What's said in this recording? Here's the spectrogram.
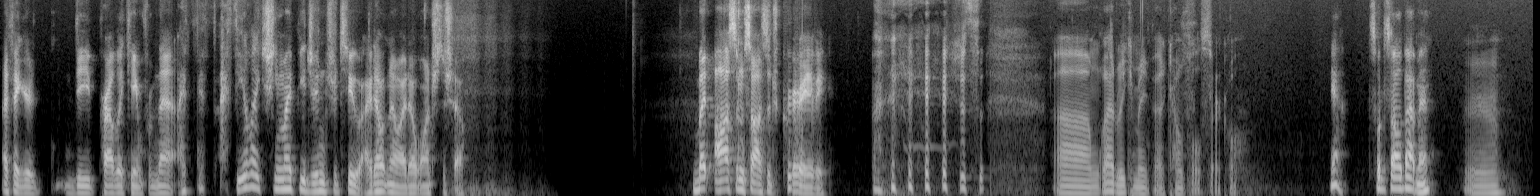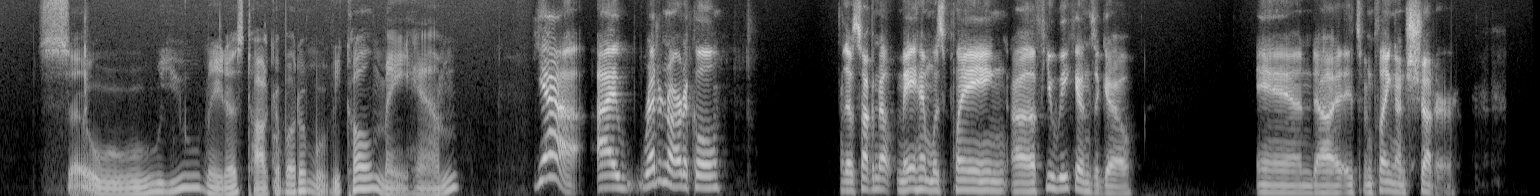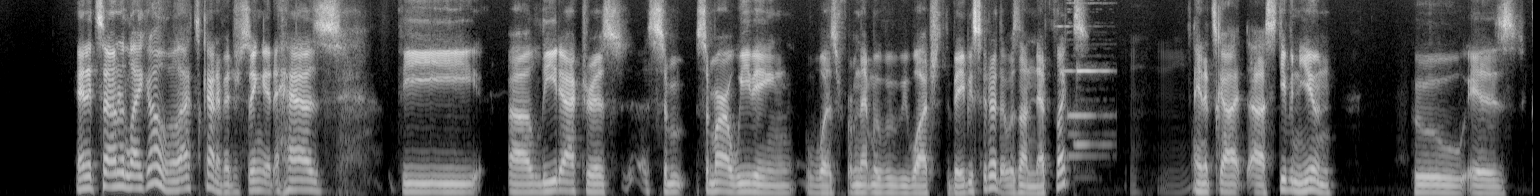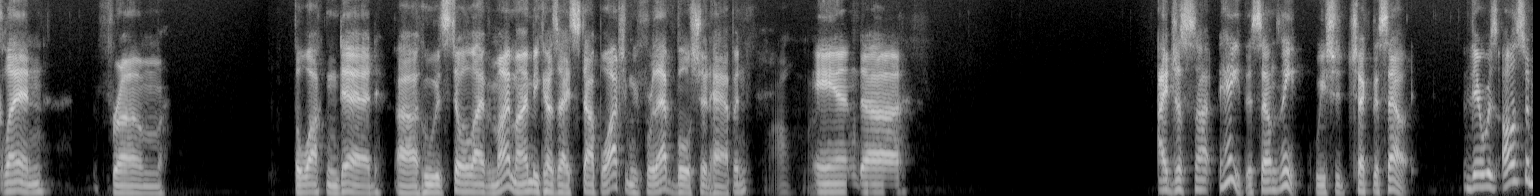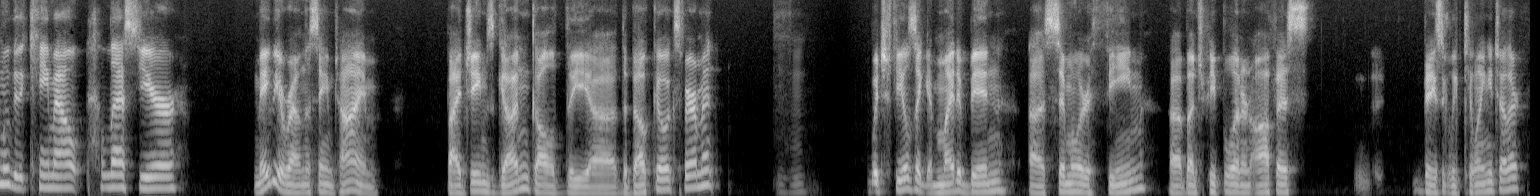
I figured D probably came from that. I I feel like she might be ginger too. I don't know. I don't watch the show, but awesome sausage gravy. Just- uh, I'm glad we can make that come full circle. Yeah, that's what it's all about, man. Yeah. So you made us talk about a movie called Mayhem. Yeah, I read an article that was talking about Mayhem was playing uh, a few weekends ago, and uh, it's been playing on Shudder. And it sounded like, oh, well, that's kind of interesting. It has the uh, lead actress Sam- Samara Weaving was from that movie we watched, The Babysitter, that was on Netflix, and it's got uh, Steven Yeun, who is Glenn from The Walking Dead, uh, who is still alive in my mind because I stopped watching before that bullshit happened. Wow. And uh, I just thought, hey, this sounds neat. We should check this out. There was also a movie that came out last year, maybe around the same time, by James Gunn called the uh, the Belko Experiment, Mhm. which feels like it might have been a similar theme. A bunch of people in an office basically killing each other.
